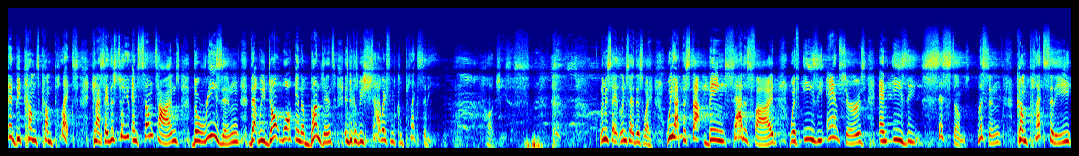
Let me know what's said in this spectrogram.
it becomes complex. Can I say this to you? And sometimes the reason that we don't walk in abundance is because we shy away from complexity. Oh, Jesus. Let me say let me say it this way. We have to stop being satisfied with easy answers and easy systems. Listen, complexity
